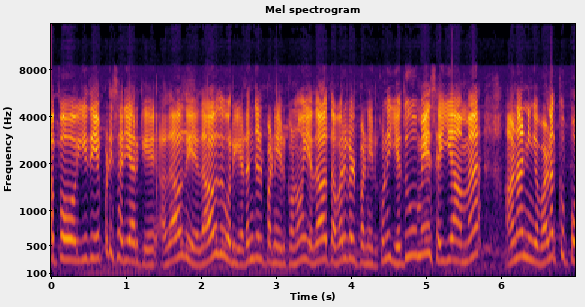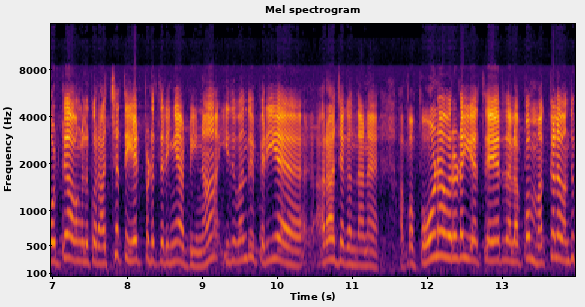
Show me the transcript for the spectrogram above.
அப்போது இது எப்படி சரியாக இருக்குது அதாவது ஏதாவது ஒரு இடைஞ்சல் பண்ணியிருக்கணும் ஏதாவது தவறுகள் பண்ணியிருக்கணும் எதுவுமே செய்யாமல் ஆனால் நீங்கள் வழக்கு போட்டு அவங்களுக்கு ஒரு அச்சத்தை ஏற்படுத்துறீங்க அப்படின்னா இது வந்து பெரிய அராஜகம் தானே. அப்போ போன வருட தேர்தல் அப்போ மக்களை வந்து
